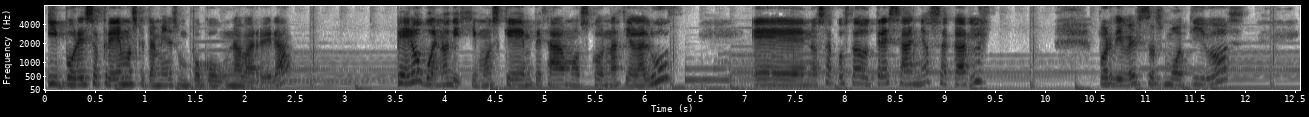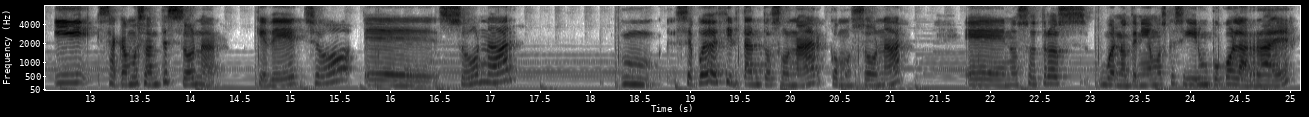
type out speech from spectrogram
y por eso creemos que también es un poco una barrera. Pero bueno, dijimos que empezábamos con Hacia la Luz. Eh, nos ha costado tres años sacarlo por diversos motivos. Y sacamos antes Sonar, que de hecho eh, Sonar, mm, se puede decir tanto Sonar como Sonar. Eh, nosotros, bueno, teníamos que seguir un poco la RAE.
